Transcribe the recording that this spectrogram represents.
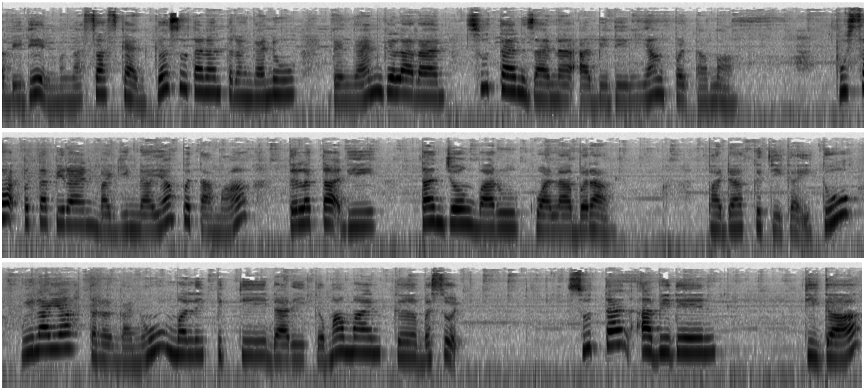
Abidin mengasaskan Kesultanan Terengganu dengan gelaran Sultan Zainal Abidin yang pertama. Pusat pentadbiran baginda yang pertama terletak di Tanjung Baru, Kuala Berang. Pada ketika itu, wilayah Terengganu meliputi dari Kemaman ke Besut. Sultan Abidin III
